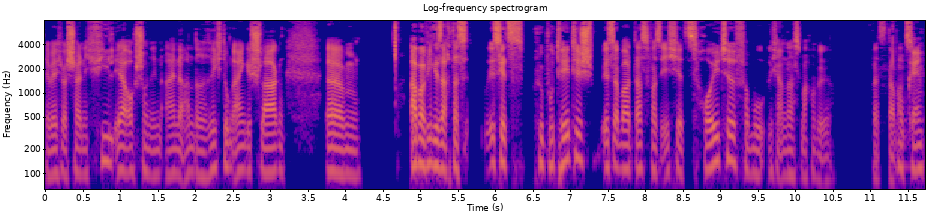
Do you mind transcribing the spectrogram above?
Da wäre ich wahrscheinlich viel eher auch schon in eine andere Richtung eingeschlagen. Ähm, aber wie gesagt, das ist jetzt hypothetisch, ist aber das, was ich jetzt heute vermutlich anders machen will als damals. Okay.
